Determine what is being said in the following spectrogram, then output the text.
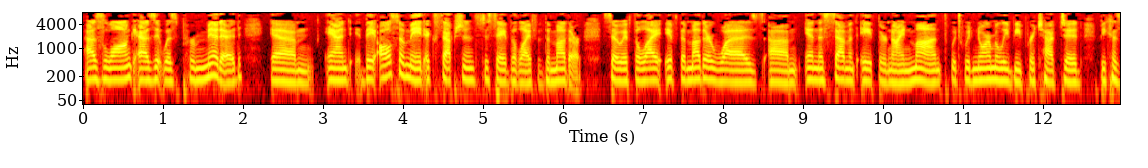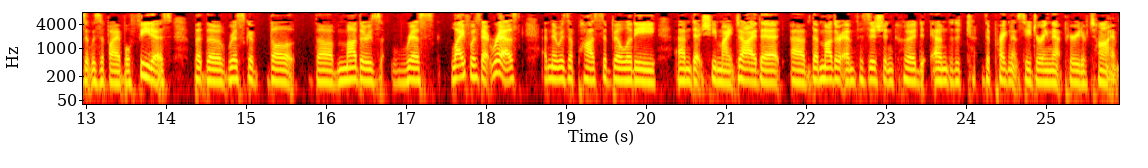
as long as it was permitted. Um, and they also made exceptions to save the life of the mother. So if the li- if the mother was um, in the seventh, eighth, or ninth month, which would normally be protected because it was a viable fetus, but the risk of the the mother's risk life was at risk and there was a possibility um, that she might die that uh, the mother and physician could end the, the pregnancy during that period of time.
